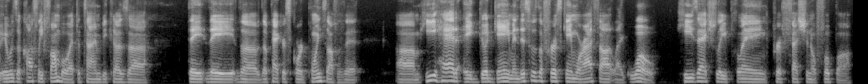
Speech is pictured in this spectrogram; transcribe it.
it, was a costly fumble at the time because uh, they they the the Packers scored points off of it. Um, he had a good game, and this was the first game where I thought like, whoa, he's actually playing professional football.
